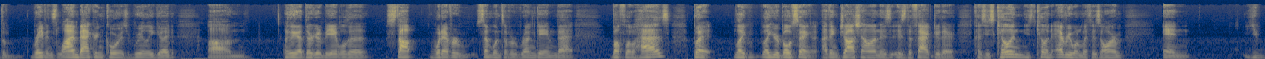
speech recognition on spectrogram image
the Ravens linebacking corps is really good. Um, I think that they're going to be able to stop whatever semblance of a run game that Buffalo has. But like like you were both saying, I think Josh Allen is, is the factor there because he's killing he's killing everyone with his arm, and you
